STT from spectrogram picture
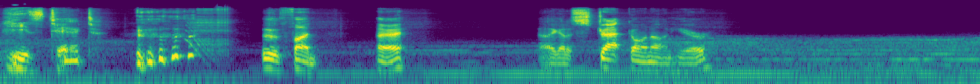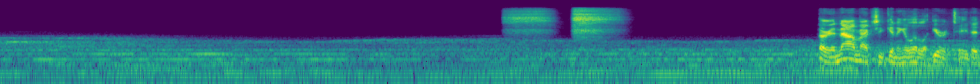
He's ticked. Ooh, fun. Alright. I got a strat going on here. Okay, now I'm actually getting a little irritated.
